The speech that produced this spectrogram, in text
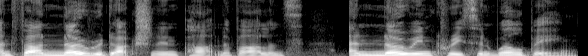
and found no reduction in partner violence and no increase in well-being.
